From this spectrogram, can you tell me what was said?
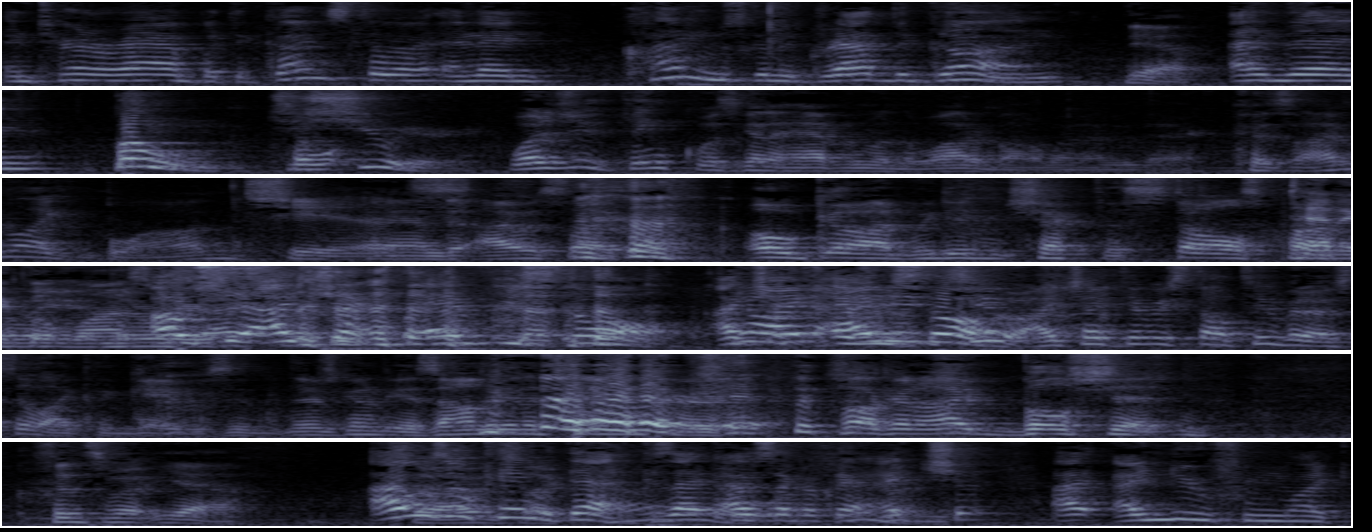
and turn around, but the gun's still. And then Clem was going to grab the gun Yeah. and then boom, to So- shoot her. What did you think was going to happen when the water bottle went under there? Because I'm like blonde, Shit. and I was like, "Oh God, we didn't check the stalls properly." Tentacle and monster. Oh was shit! I checked every stall. I No, checked I, I every did stall. too. I checked every stall too, but I was still like, the games. There's going to be a zombie in the tank or fucking I bullshit. Since what? Yeah. I was So I okay was with like, that because I, oh, I was oh, like, okay, I, human. che- I I knew from like,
